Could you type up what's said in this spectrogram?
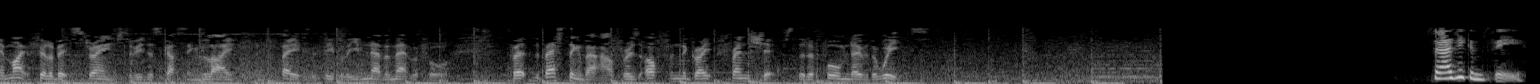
It might feel a bit strange to be discussing life and faith with people that you've never met before, but the best thing about Alpha is often the great friendships that are formed over the weeks. So as you can see,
